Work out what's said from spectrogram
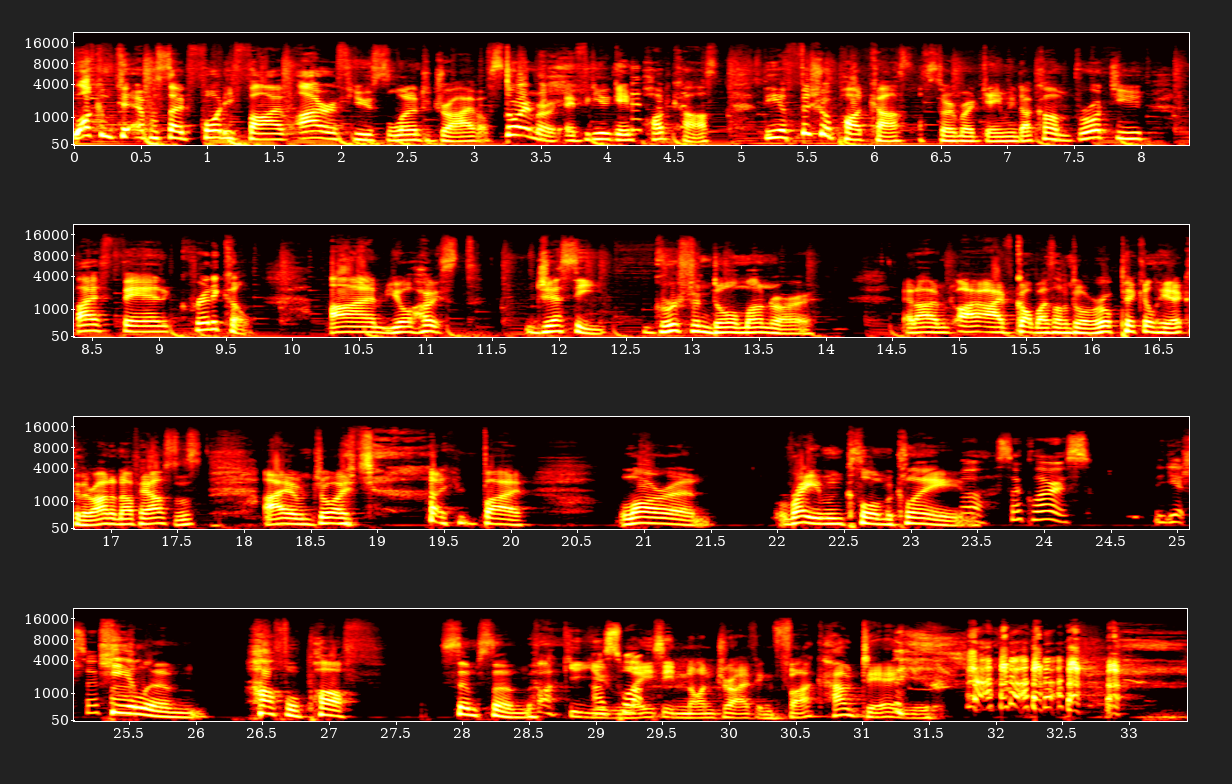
Welcome to episode 45 I Refuse to Learn to Drive of Story Mode, a video game podcast, the official podcast of StoryModeGaming.com, brought to you by Fan Critical. I'm your host, Jesse Gryffindor Monroe. And I'm, I, I've got myself into a real pickle here because there aren't enough houses. I am joined by Lauren Ravenclaw McLean, Oh, so close. You get so far. Keelan Hufflepuff Simpson. Fuck you, you swap. lazy non-driving fuck. How dare you?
